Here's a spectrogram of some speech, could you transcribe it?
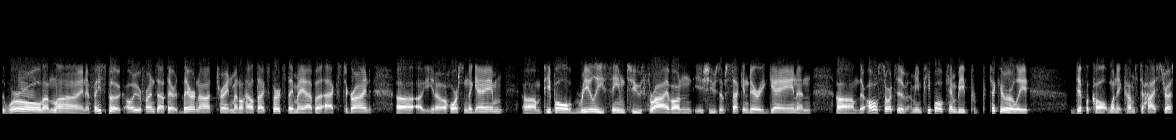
the world online and Facebook, all your friends out there, they're not trained mental health experts. They may have an axe to grind, uh, you know, a horse in the game. Um, people really seem to thrive on issues of secondary gain and um, there are all sorts of. I mean, people can be p- particularly difficult when it comes to high stress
